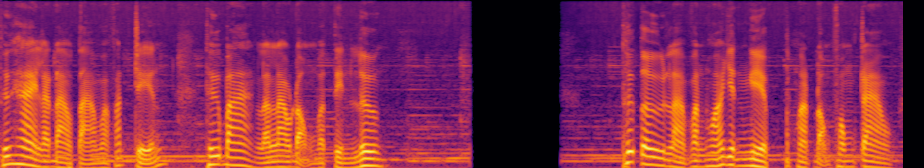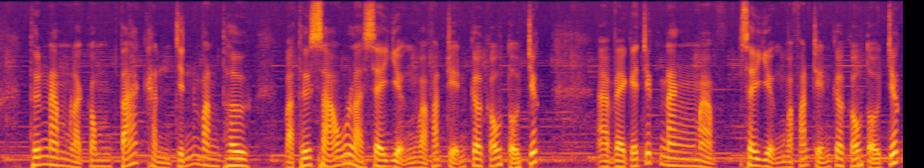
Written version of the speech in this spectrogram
Thứ hai là đào tạo và phát triển. Thứ ba là lao động và tiền lương. Thứ tư là văn hóa doanh nghiệp hoạt động phong trào. Thứ năm là công tác hành chính văn thư. Và thứ sáu là xây dựng và phát triển cơ cấu tổ chức. À, về cái chức năng mà xây dựng và phát triển cơ cấu tổ chức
